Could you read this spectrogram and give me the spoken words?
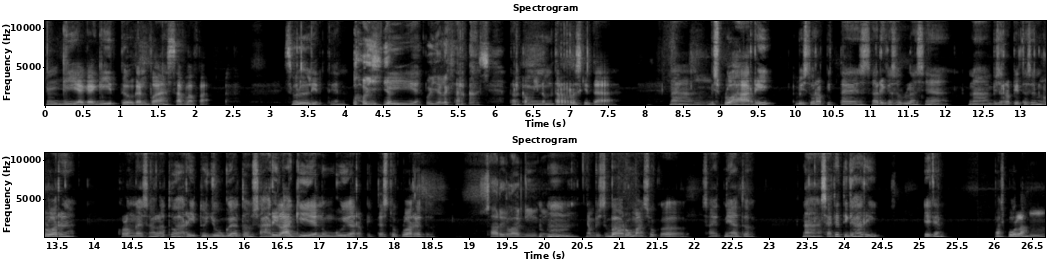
Iya kayak gitu kan puasa bapak Sulit kan Oh iya. Iya Oh iya lagi. Ntar keminum terus kita Nah Hmm. habis 10 hari Habis itu rapid test hari ke 11 Nah habis rapid test kan Hmm. keluarnya Kalau nggak salah tuh hari itu juga Atau sehari lagi ya nunggu ya rapid test tuh keluarnya tuh Sehari lagi kayaknya. Hmm, habis itu baru masuk ke site-nya tuh Nah site-nya tiga hari Ya kan Pas pulang Hmm.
